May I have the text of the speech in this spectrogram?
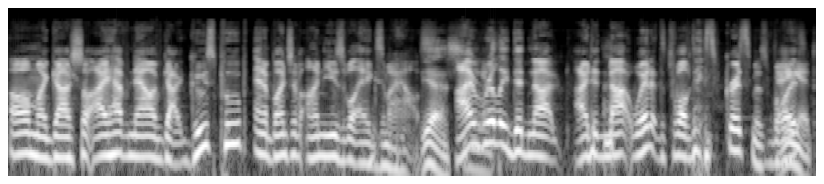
Oh my gosh! So I have now. I've got goose poop and a bunch of unusable eggs in my house. Yes. I Dang it. really did not. I did not win at the Twelve Days of Christmas, boys. Dang it.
